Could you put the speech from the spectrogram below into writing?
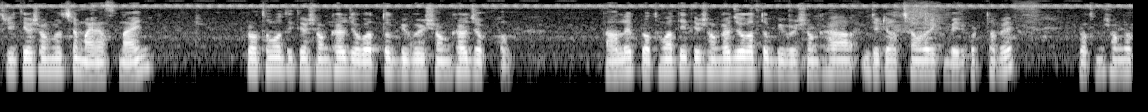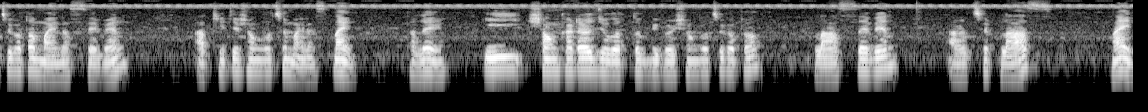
তৃতীয় সংখ্যা হচ্ছে মাইনাস নাইন প্রথম ও তৃতীয় সংখ্যার যোগাত্মক বিপরীত সংখ্যার যোগফল। তাহলে প্রথম আর তৃতীয় সংখ্যার যোগাত্মক বিপরীত সংখ্যা দুইটা হচ্ছে আমাদেরকে বের করতে হবে। প্রথম সংখ্যা হচ্ছে কত? মাইনাস সেভেন আর তৃতীয় সংখ্যা হচ্ছে মাইনাস নাইন তাহলে এই সংখ্যাটার যোগাত্মক বিপরীত সংখ্যা হচ্ছে কত? প্লাস সেভেন আর হচ্ছে প্লাস নাইন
